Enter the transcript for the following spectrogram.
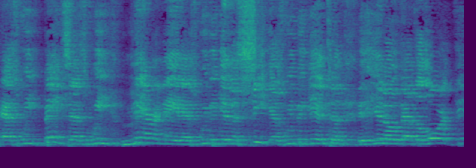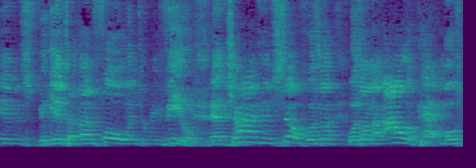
as we base, as we marinate, as we begin to seek, as we begin to, you know, that the Lord then begin to unfold and to reveal. That John himself was, a, was on the Isle of Patmos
